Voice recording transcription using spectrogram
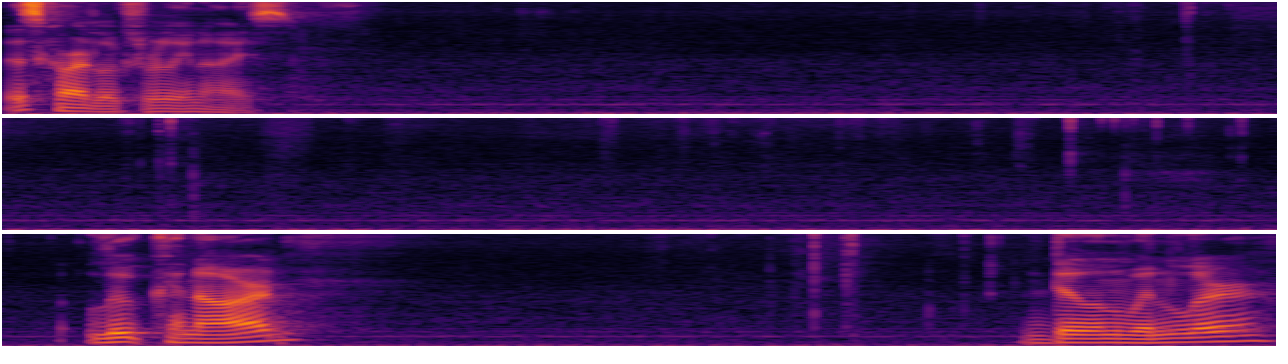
This card looks really nice. Luke Kennard. Dylan Windler,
